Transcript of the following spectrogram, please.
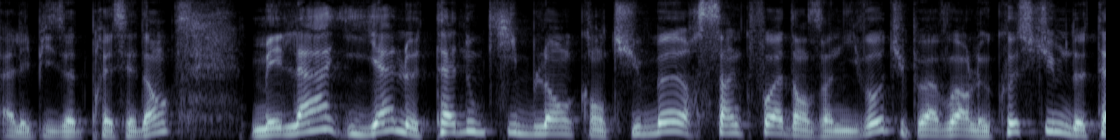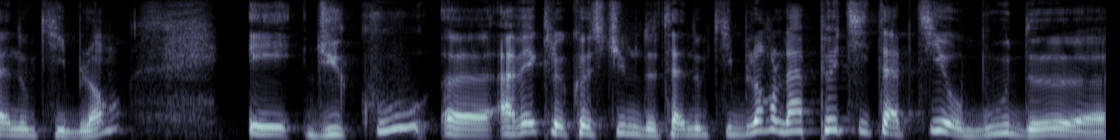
à l'épisode précédent. Mais là, il y a le Tanuki blanc. Quand tu meurs cinq fois dans un niveau, tu peux avoir le costume de Tanuki blanc. Et du coup, euh, avec le costume de Tanuki blanc, là, petit à petit, au bout de euh,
